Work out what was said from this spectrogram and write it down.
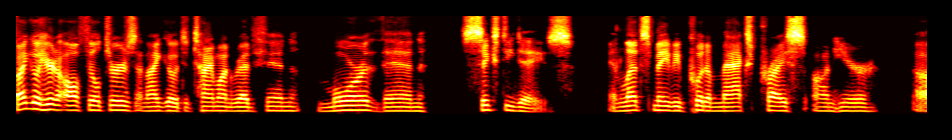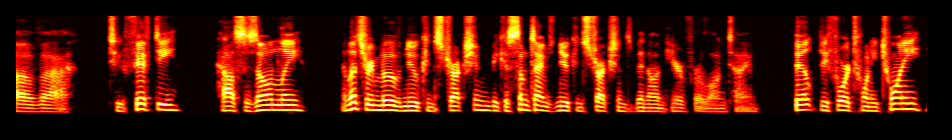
If I go here to all filters and I go to time on Redfin, more than 60 days, and let's maybe put a max price on here of uh, 250 houses only. And let's remove new construction because sometimes new construction's been on here for a long time. Built before 2020,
